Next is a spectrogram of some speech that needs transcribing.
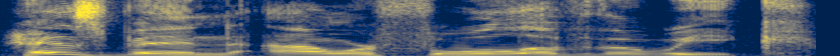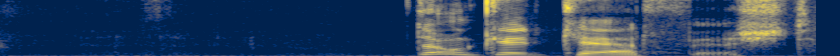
has been our fool of the week. Don't get catfished.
